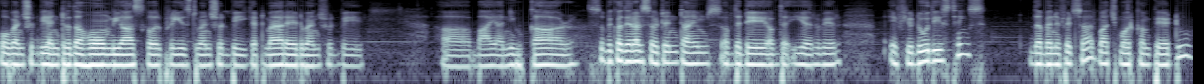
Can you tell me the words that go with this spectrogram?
oh when should we enter the home? We ask our priest when should we get married? When should we uh, buy a new car? So because there are certain times of the day of the year where if you do these things the benefits are much more compared to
